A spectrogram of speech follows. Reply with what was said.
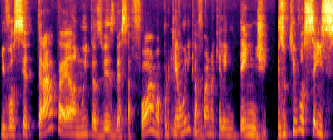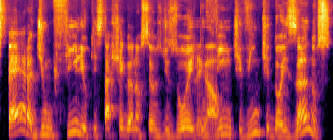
E você trata ela muitas vezes dessa forma porque uhum. é a única uhum. forma que ela entende. Mas o que você espera de um filho que está chegando aos seus 18, Legal. 20, 22 anos,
